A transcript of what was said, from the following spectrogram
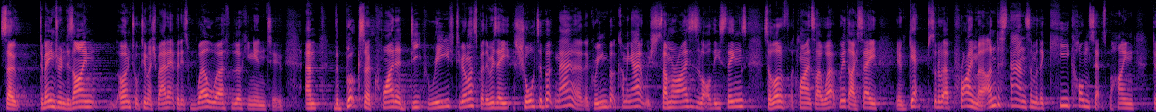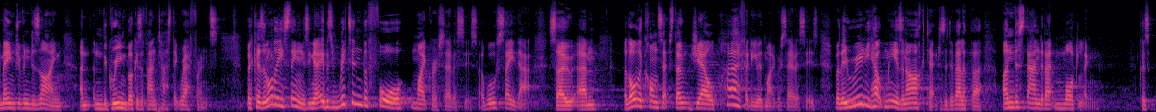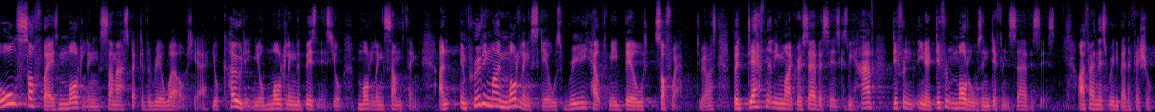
So domain-driven design, I won't talk too much about it, but it's well worth looking into. Um, the books are quite a deep read, to be honest, but there is a shorter book now, a green book coming out, which summarizes a lot of these things. So a lot of the clients I work with, I say, you know, get sort of a primer, understand some of the key concepts behind domain-driven design, and, and the green book is a fantastic reference because a lot of these things, you know, it was written before microservices. I will say that. So um, a lot of the concepts don't gel perfectly with microservices, but they really help me as an architect, as a developer, understand about modeling. Because all software is modeling some aspect of the real world, yeah? You're coding, you're modeling the business, you're modeling something. And improving my modeling skills really helped me build software, to be honest, but definitely microservices, because we have different, you know, different models in different services. I found this really beneficial.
